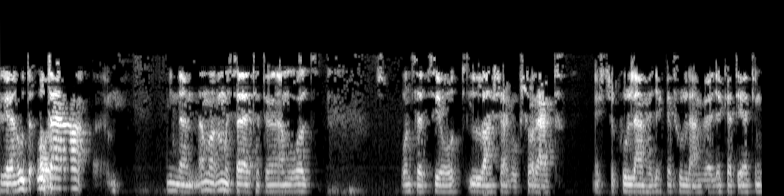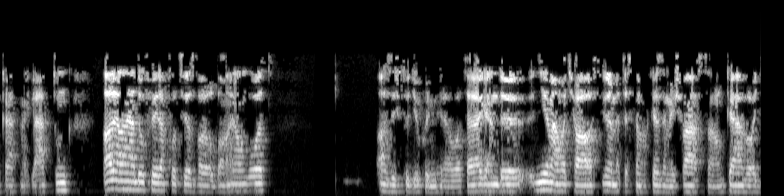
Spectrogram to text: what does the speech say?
Igen, ut- utána minden, nem, nem hogy szerethető nem volt koncepciót, lásságok sorát, és csak hullámhegyeket, hullámvölgyeket éltünk át, meg láttunk. A Leonardo féle foci az valóban olyan volt, az is tudjuk, hogy mire volt elegendő. Nyilván, hogyha a szívemet teszem a kezem és választanom kell, hogy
